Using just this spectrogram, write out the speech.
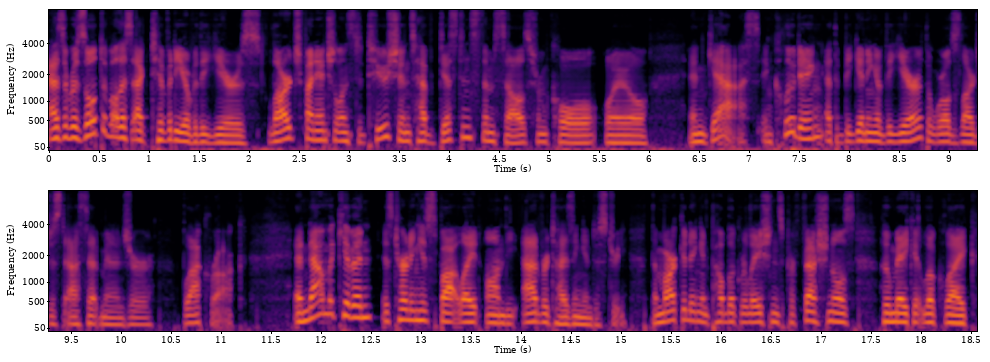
As a result of all this activity over the years, large financial institutions have distanced themselves from coal, oil, and gas, including, at the beginning of the year, the world's largest asset manager, BlackRock. And now McKibben is turning his spotlight on the advertising industry, the marketing and public relations professionals who make it look like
